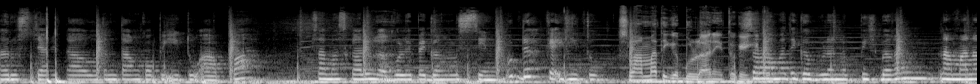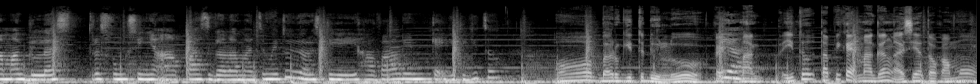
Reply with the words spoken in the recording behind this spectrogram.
harus cari tahu tentang kopi itu apa sama sekali nggak boleh pegang mesin udah kayak gitu Selama tiga bulan itu kayak gitu. selama tiga bulan lebih bahkan nama-nama gelas terus fungsinya apa segala macam itu harus dihafalin kayak gitu-gitu Oh, baru gitu dulu. Kayak Iya. mag- itu tapi kayak magang nggak sih atau kamu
